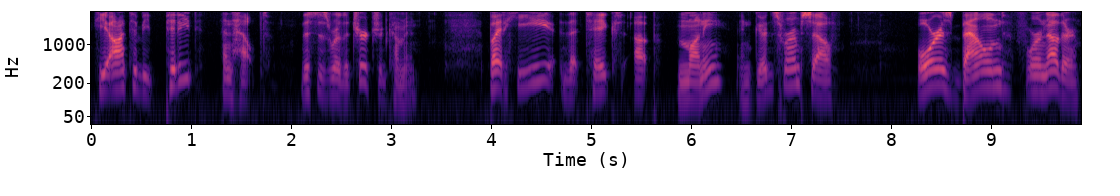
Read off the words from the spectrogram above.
he ought to be pitied and helped. This is where the church should come in. But he that takes up money and goods for himself, or is bound for another,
